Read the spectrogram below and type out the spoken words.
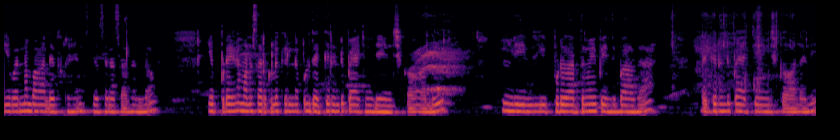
ఏమన్నా బాగాలేదు ఫ్రెండ్స్ గసగసాలలో ఎప్పుడైనా మన సరుకులకు వెళ్ళినప్పుడు దగ్గరుండి ప్యాకింగ్ చేయించుకోవాలి. ఇప్పుడు అర్థమైపోయింది బాగా. దగ్గరుండి ప్యాక్ చేయించుకోవాలని.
